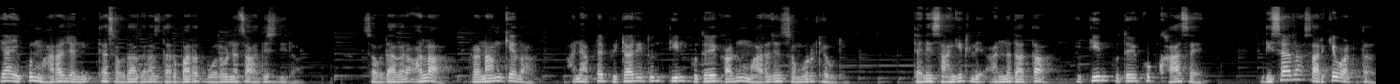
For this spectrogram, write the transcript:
हे ऐकून महाराजांनी त्या सौदागरास दरबारात बोलवण्याचा आदेश दिला. सौदागर आला प्रणाम केला आणि आपल्या पिटारीतून तीन पुतळे काढून महाराजांसमोर ठेवले. त्याने सांगितले अन्नदाता हे तीन पुतळे खूप खास आहेत. दिसायला सारखे वाटतात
